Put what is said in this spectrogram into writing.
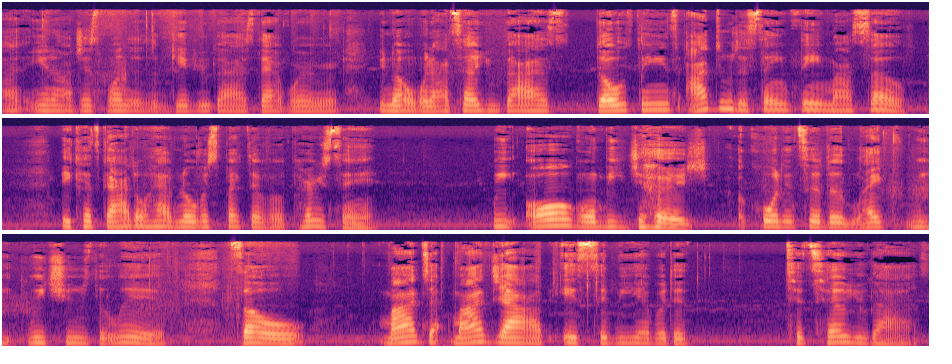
I, you know, I just wanted to give you guys that word. You know, when I tell you guys those things, I do the same thing myself because God don't have no respect of a person. We all gonna be judged according to the life we, we choose to live. So my my job is to be able to to tell you guys,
